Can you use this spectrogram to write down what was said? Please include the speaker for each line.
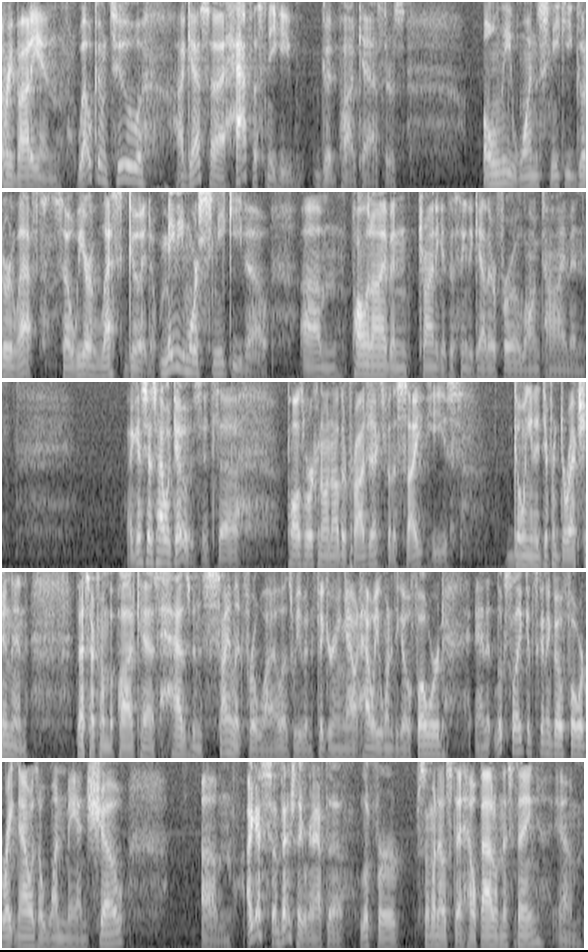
Speaker 1: Everybody, and welcome to, I guess, a half a sneaky good podcast. There's only one sneaky gooder left, so we are less good. Maybe more sneaky, though. Um, Paul and I have been trying to get this thing together for a long time, and I guess that's how it goes. It's uh, Paul's working on other projects for the site. He's going in a different direction, and that's how come the podcast has been silent for a while as we've been figuring out how we wanted to go forward. And it looks like it's going to go forward right now as a one man show. Um, I guess eventually we're going to have to look for someone else to help out on this thing. Um,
